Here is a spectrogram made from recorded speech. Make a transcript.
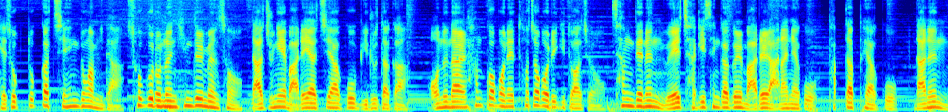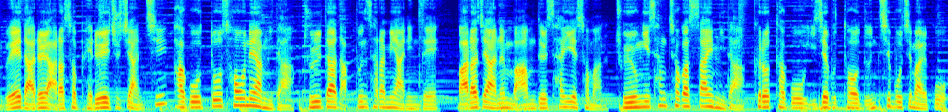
계속 똑같이 행동합니다. 속으로는 힘들면서 나중에 말해야지 하고 미루다가 어느 날 한꺼번에 터져버리기도 하죠. 상대는 왜 자기 생각을 말을 안 하냐고 답답해하고 나는 왜 나를 알아서 배려해주지 않지? 하고 또 서운해합니다. 둘 다 나쁜 사람이 아닌데 말하지 않은 마음들 사이에서만 조용히 상처가 쌓입니다. 그렇다고 이제부터 눈치 보지 말고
